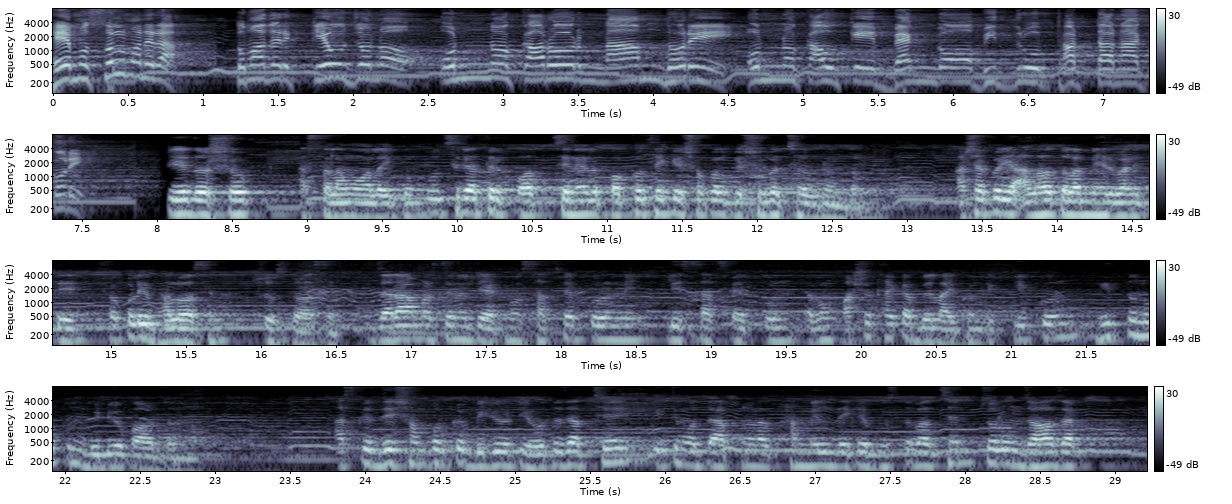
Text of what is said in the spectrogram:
হে মুসলমানেরা, তোমাদের কেউ যেন অন্য কারোর নাম ধরে অন্য কাউকে ব্যঙ্গ, বিদ্রুপ, ঠাট্টা না করে। প্রিয় দর্শক, আসসালামু আলাইকুম। তুলসিরাতের পথ চ্যানেলের পক্ষ থেকে সকলকে শুভেচ্ছা, অভিনন্দন। আশা করি আল্লাহ তালা মেহরবানিতে সকলেই ভালো আছেন, সুস্থ আছেন। যারা আমার চ্যানেলটি এখনও সাবস্ক্রাইব করেননি, প্লিজ সাবস্ক্রাইব করুন এবং পাশে থাকা বেল আইকনটি ক্লিক করুন নিত্য নতুন ভিডিও পাওয়ার জন্য। আজকে যে সম্পর্কে ভিডিওটি হতে যাচ্ছে, ইতিমধ্যে আপনারা থাম্বনেল দেখে বুঝতে পারছেন। চলুন যাওয়া যাক।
